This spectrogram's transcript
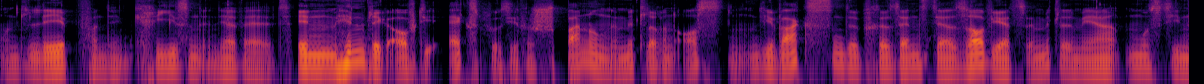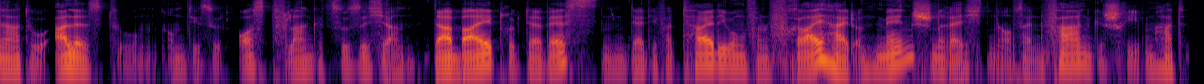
und lebt von den Krisen in der Welt. Im Hinblick auf die explosive Spannung im Mittleren Osten und die wachsende Präsenz der Sowjets im Mittelmeer muss die NATO alles tun, um die Südostflanke zu sichern. Dabei drückt der Westen, der die Verteidigung von Freiheit und Menschenrechten auf seinen Fahnen geschrieben hat,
